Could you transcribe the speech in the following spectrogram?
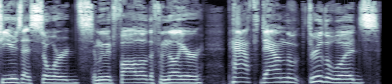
to use as swords. And we would follow the familiar path down the, through the woods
